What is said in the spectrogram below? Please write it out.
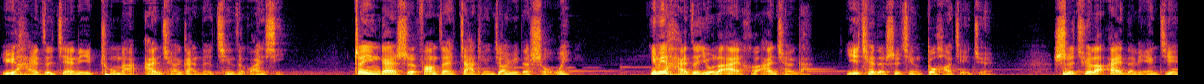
与孩子建立充满安全感的亲子关系，这应该是放在家庭教育的首位。因为孩子有了爱和安全感，一切的事情都好解决。失去了爱的连接，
